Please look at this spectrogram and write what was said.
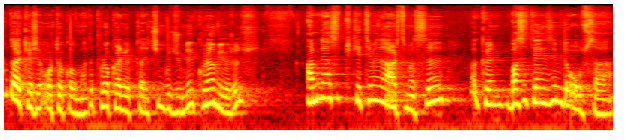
Bu da arkadaşlar ortak olmadı. Prokaryotlar için bu cümleyi kuramıyoruz. Amino asit tüketiminin artması Bakın basit enzim de olsa,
